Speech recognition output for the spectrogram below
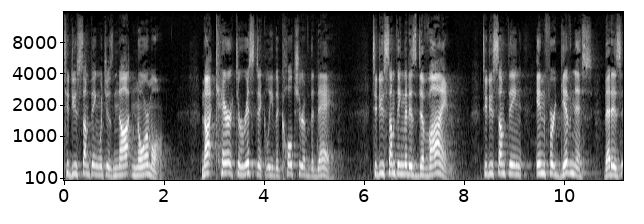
to do something which is not normal, not characteristically the culture of the day, to do something that is divine, to do something in forgiveness that is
